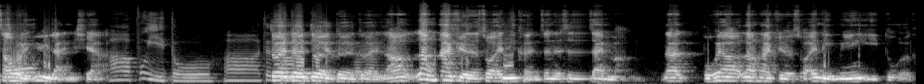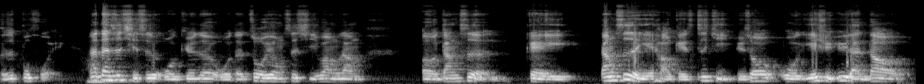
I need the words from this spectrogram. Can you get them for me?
稍微预览一下。啊，不已读。啊，对对对对对，然后让他觉得说，哎，你可能真的是在忙，那不会要让他觉得说，哎，你明明已读了，可是不回。那但是其实我觉得我的作用是希望让呃当事人给当事人也好，给自己，比如说我也许预览到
